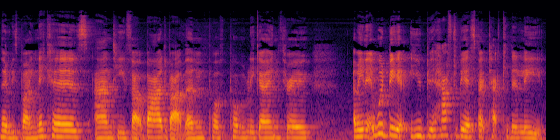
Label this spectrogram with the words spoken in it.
nobody's buying knickers and he felt bad about them probably going through I mean it would be you'd be, have to be a spectacularly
